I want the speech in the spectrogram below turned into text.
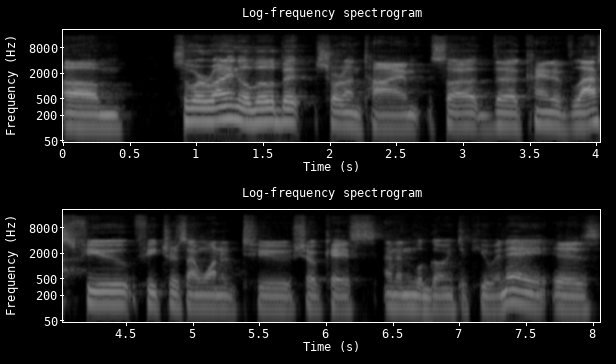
Um, so we're running a little bit short on time. So the kind of last few features I wanted to showcase, and then we'll go into Q and A. Is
